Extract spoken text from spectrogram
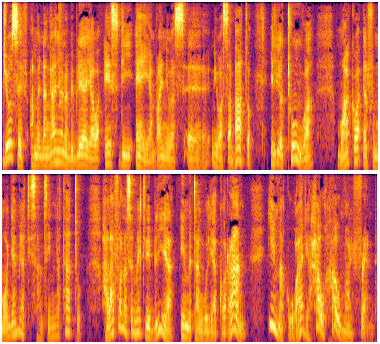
Joseph amedanganywa na Biblia ya wasda ambayo ni wa, eh, ni wa Sabato iliyotungwa mwaka wa 1953 halafu anasema iti biblia imetangulia koran. Imakuwaja how how my friend?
